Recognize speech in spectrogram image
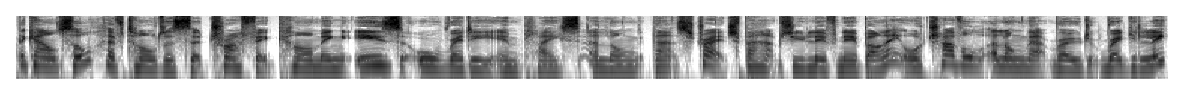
The council have told us that traffic calming is already in place along that stretch. Perhaps you live nearby or travel along that road regularly.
